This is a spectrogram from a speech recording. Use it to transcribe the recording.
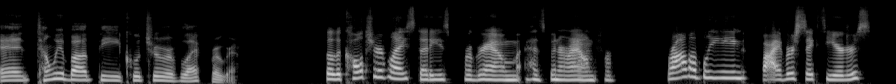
Yeah. And tell me about the Culture of Life program. So the Culture of Life Studies program has been around for probably five or six years.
